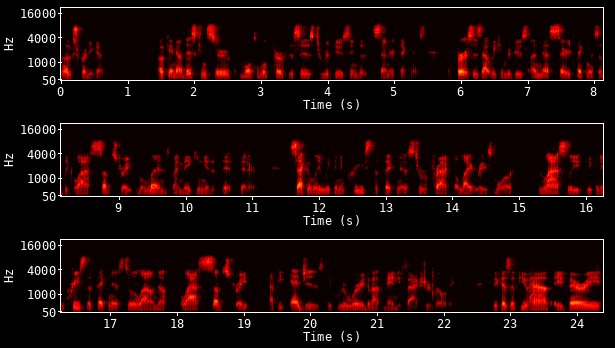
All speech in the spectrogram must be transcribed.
That looks pretty good. Okay, now this can serve multiple purposes to reducing the center thickness. The first is that we can reduce unnecessary thickness of the glass substrate for the lens by making it a bit thinner. Secondly, we can increase the thickness to refract the light rays more. And lastly, we can increase the thickness to allow enough glass substrate at the edges if we're worried about manufacturability. Because if you have a very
